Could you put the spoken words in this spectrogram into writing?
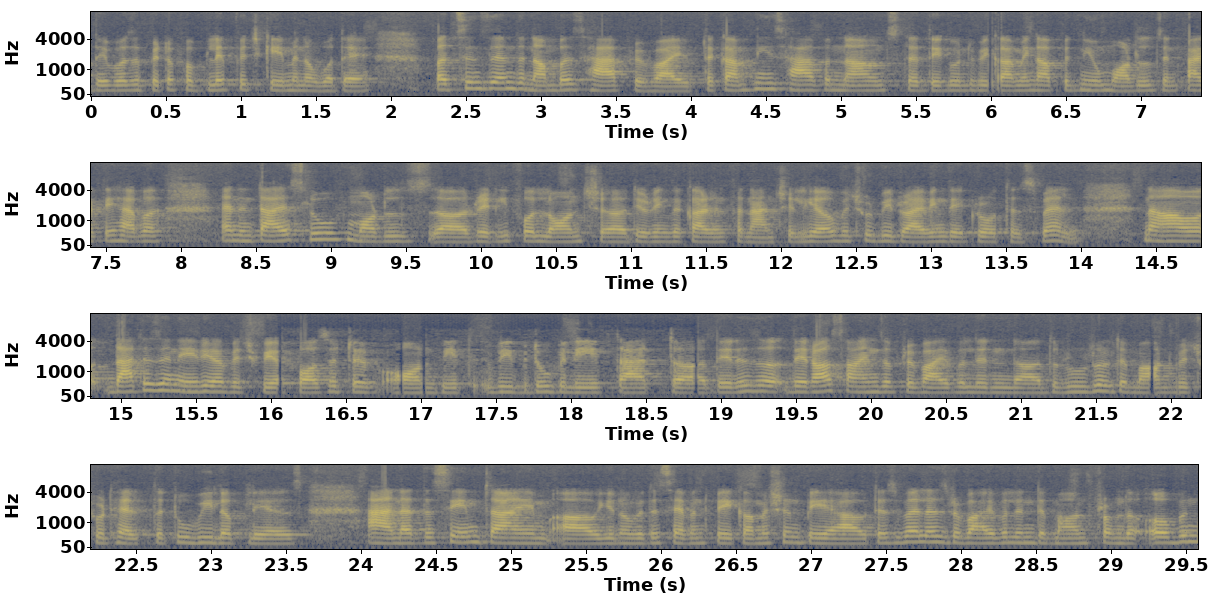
there was a bit of a blip which came in over there, but since then the numbers have revived. The companies have announced that they're going to be coming up with new models. In fact, they have have a, an entire slew of models uh, ready for launch uh, during the current financial year, which would be driving their growth as well. Now, that is an area which we are positive on. We, we do believe that uh, there is a, there are signs of revival in uh, the rural demand, which would help the two-wheeler players, and at the same time, uh, you know, with the seventh pay commission payout, as well as revival in demand from the urban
